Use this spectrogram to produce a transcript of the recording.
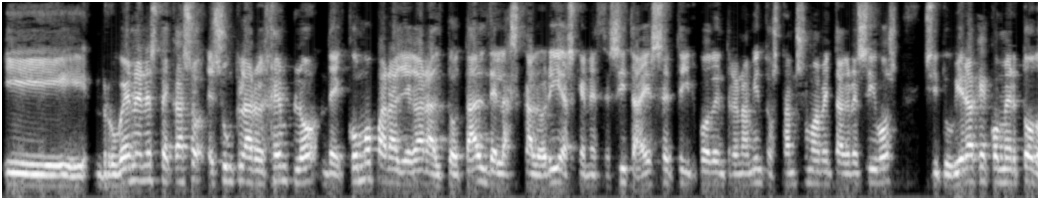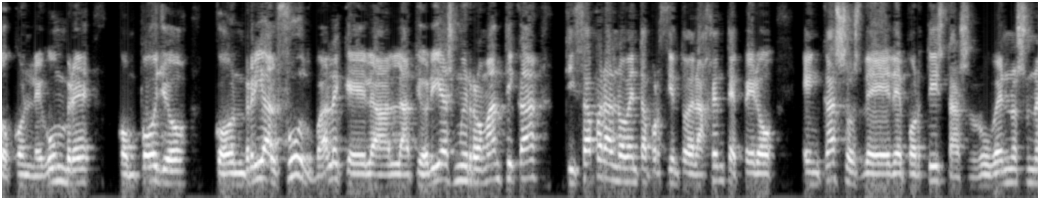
Y Rubén, en este caso, es un claro ejemplo de cómo para llegar al total de las calorías que necesita ese tipo de entrenamientos tan sumamente agresivos, si tuviera que comer todo con legumbre, con pollo, con real food, ¿vale? Que la, teoría es muy romántica, quizá para el 90% de la gente, pero en casos de deportistas, Rubén no es un,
